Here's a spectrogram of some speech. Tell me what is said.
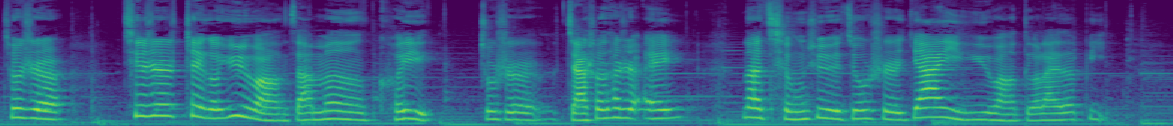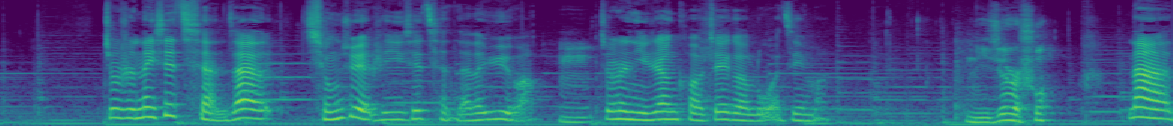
就是其实这个欲望咱们可以就是假设它是 A，那情绪就是压抑欲望得来的 B。就是那些潜在的情绪，也是一些潜在的欲望。嗯，就是你认可这个逻辑吗？你接着说。那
